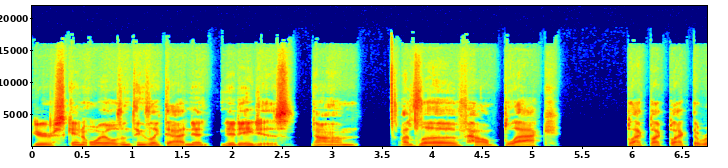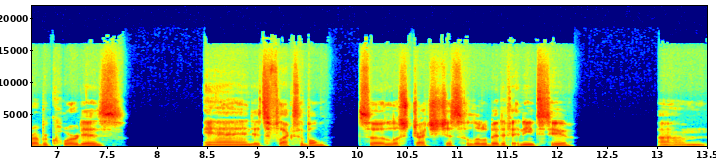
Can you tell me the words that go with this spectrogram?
your skin oils and things like that, and it it ages. Um, I love how black, black, black, black the rubber cord is, and it's flexible, so it'll stretch just a little bit if it needs to. Um,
